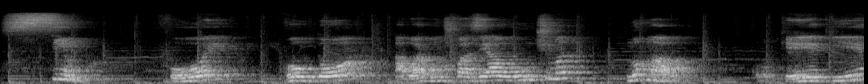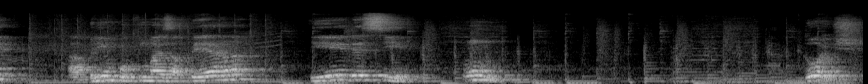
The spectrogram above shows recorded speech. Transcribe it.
5. Foi. Voltou. Agora vamos fazer a última normal. Coloquei aqui. Abri um pouquinho mais a perna. E desci. 1. 2.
